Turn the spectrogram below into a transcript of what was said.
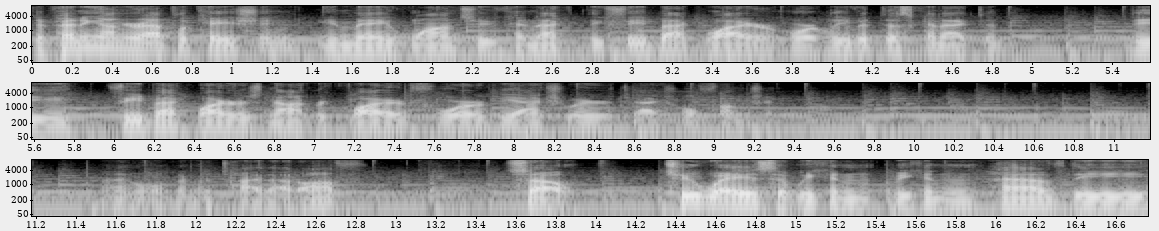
Depending on your application, you may want to connect the feedback wire or leave it disconnected. The feedback wire is not required for the actuator to actual function and we're going to tie that off. So two ways that we can, we can have the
